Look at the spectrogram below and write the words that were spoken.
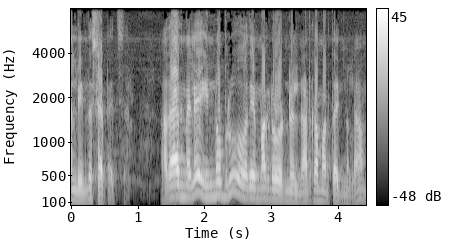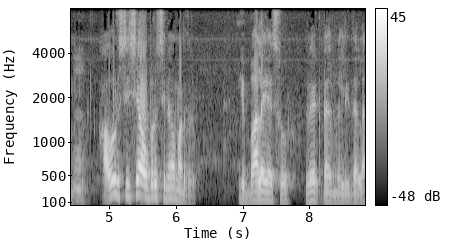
ಅಲ್ಲಿಂದ ಸ್ಟಾರ್ಟ್ ಆಯ್ತು ಸರ್ ಅದಾದಮೇಲೆ ಇನ್ನೊಬ್ಬರು ಅದೇ ಮಾಗಡ ರೋಡ್ನಲ್ಲಿ ನಾಟಕ ಮಾಡ್ತಾ ಇದ್ನಲ್ಲ ಅವ್ರ ಶಿಷ್ಯ ಒಬ್ಬರು ಸಿನಿಮಾ ಮಾಡಿದ್ರು. ಈ ಬಾಲಯಸು ವಿವೇಕ್ನಗರ್ನಲ್ಲಿ ಇದೆಲ್ಲ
